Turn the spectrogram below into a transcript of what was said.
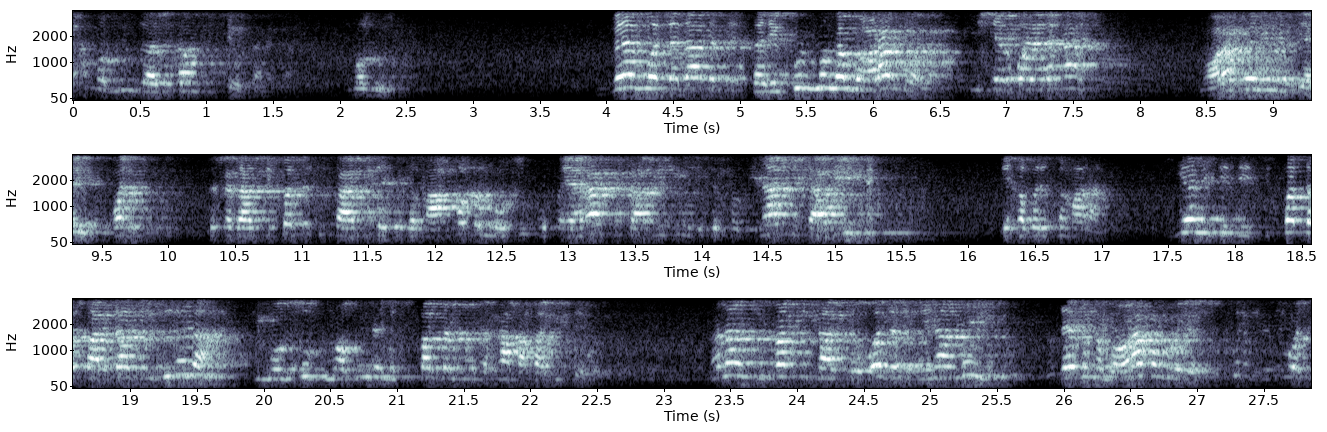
اخبر موږ له دا څه وکړل موضوع به وجدا د تلیفون موږ معرفه iṣẹ́ gbọ́dọ̀ lẹ́ka mọ̀ọ́rọ́ pé nínú ìyá yìí wọ́n ti kàdá sí pẹ́sẹ́ ti tàbí lè tẹ̀lé máa kọ́ lọ́mọ oṣù kò fẹ̀yàrá ti tàbí lè tẹ̀lé fòmìnà ti tàbí lè kọ́ bẹ́rẹ̀ sọ́mọ́ra. يعني دي صفات قاعدات الجلالة موصوف مقولة لصفات المتخافة فاكيدة أنا صفات قاعدة وجد الغنامي دائما معرفة ولا صفات وجد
